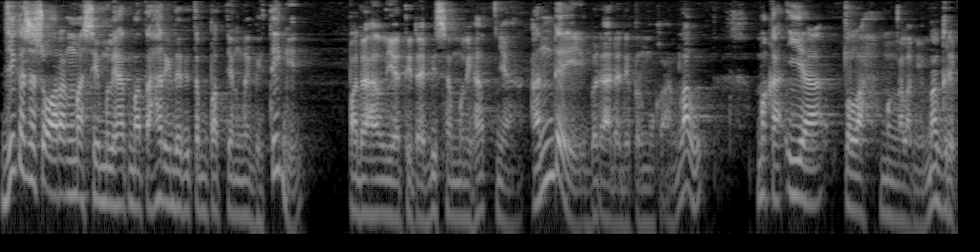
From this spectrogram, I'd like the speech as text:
Jika seseorang masih melihat matahari dari tempat yang lebih tinggi, padahal ia tidak bisa melihatnya andai berada di permukaan laut, maka ia telah mengalami maghrib.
